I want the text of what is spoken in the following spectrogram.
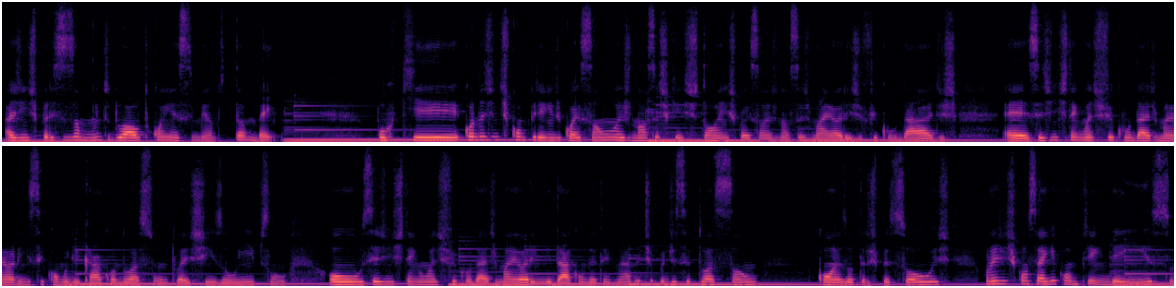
a gente precisa muito do autoconhecimento também. Porque quando a gente compreende quais são as nossas questões, quais são as nossas maiores dificuldades, é, se a gente tem uma dificuldade maior em se comunicar quando o assunto é X ou Y, ou se a gente tem uma dificuldade maior em lidar com determinado tipo de situação com as outras pessoas, quando a gente consegue compreender isso,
